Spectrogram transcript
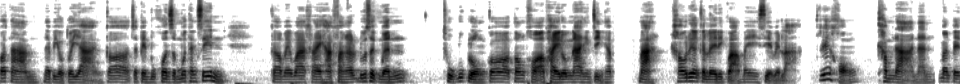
ก็ตามในประโยคตัวอย่าง ก็จะเป็นบุคคลสมมุติทั้งสิ้น ก็ไม่ว่าใครหากฟังแล้วรู้สึกเหมือน ถูกลุกหลงก็ต้องขออภัยล่วงหน้าจริง ๆ ครับ มาเข้าเรื่องกันเลยดีกว่าไม่เสียเวลา เรื่องของคำด่านั้น มันเป็น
